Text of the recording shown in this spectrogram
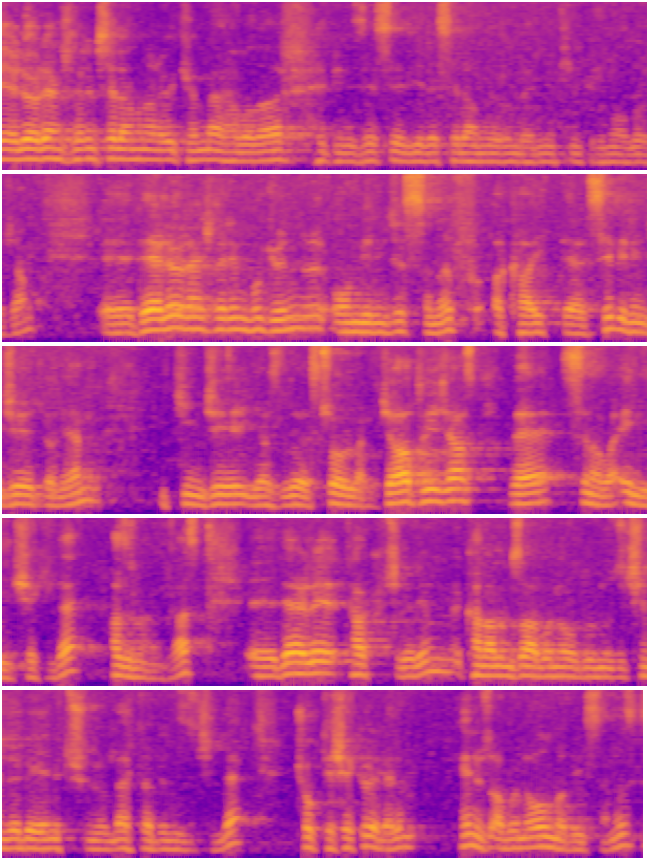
Değerli öğrencilerim selamun aleyküm, merhabalar. Hepinize sevgiyle selamlıyorum ben Metin Kürümoğlu hocam. Ee, Değerli öğrencilerim bugün 11. sınıf akaid dersi 1. dönem ikinci yazılı soruları cevaplayacağız ve sınava en iyi şekilde hazırlanacağız. Ee, Değerli takipçilerim kanalımıza abone olduğunuz için ve beğeni tuşunu bekladığınız için de çok teşekkür ederim. Henüz abone olmadıysanız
